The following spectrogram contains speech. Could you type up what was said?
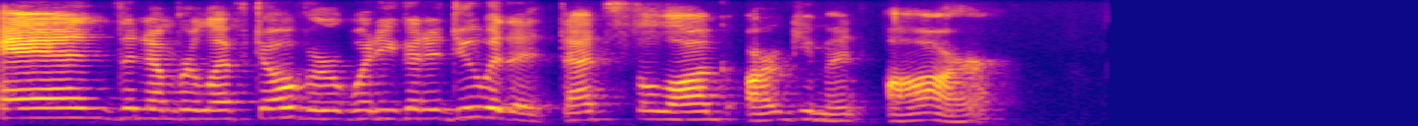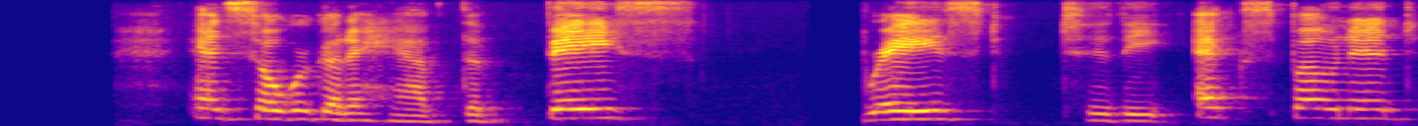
and the number left over, what are you going to do with it? That's the log argument R. And so we're going to have the base raised to the exponent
